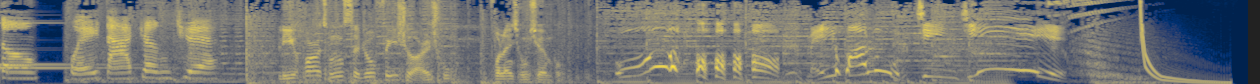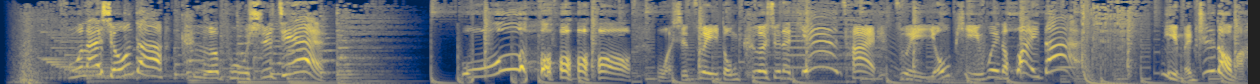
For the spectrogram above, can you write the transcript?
咚，回答正确。礼花从四周飞射而出，弗兰熊宣布：“哦，梅花鹿紧！”弗兰熊的科普时间。哦，我是最懂科学的天才，最有品味的坏蛋。你们知道吗？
